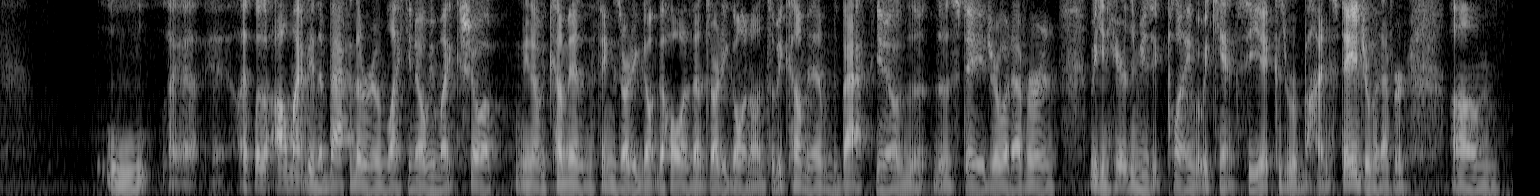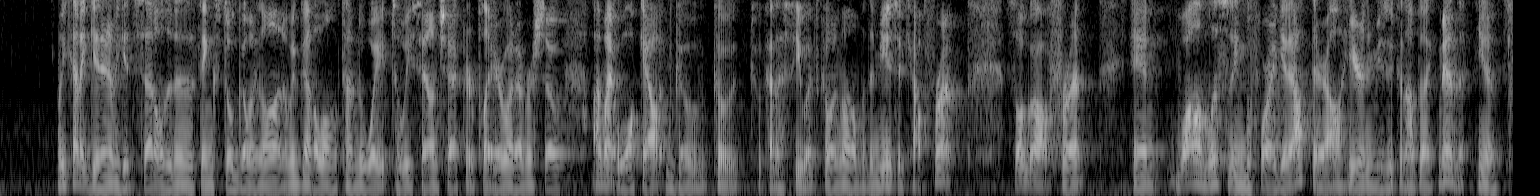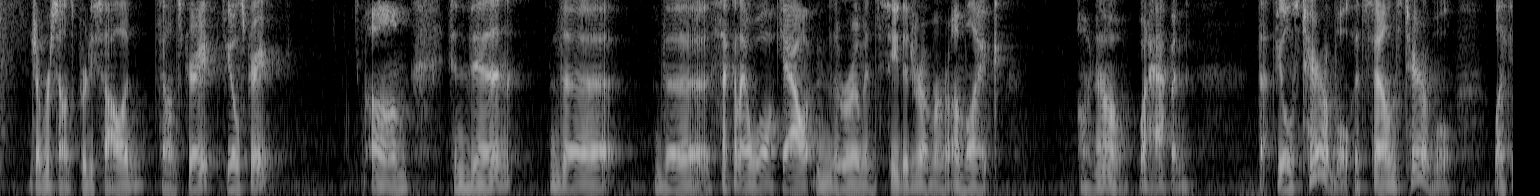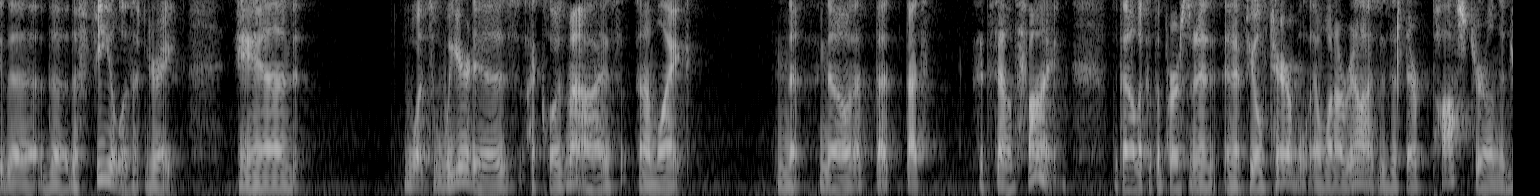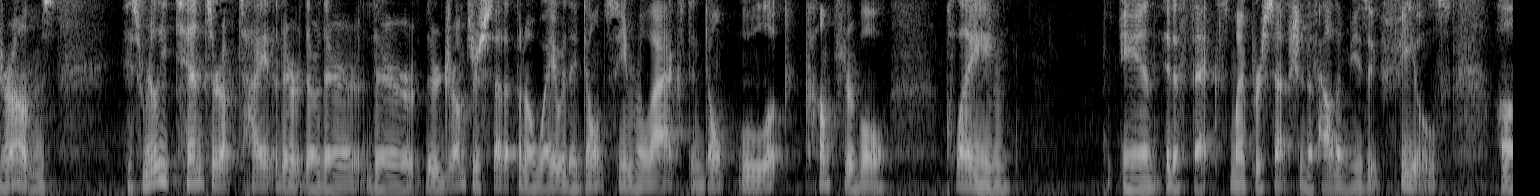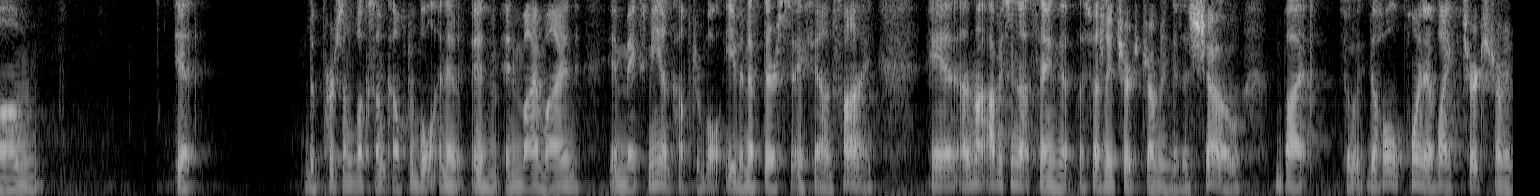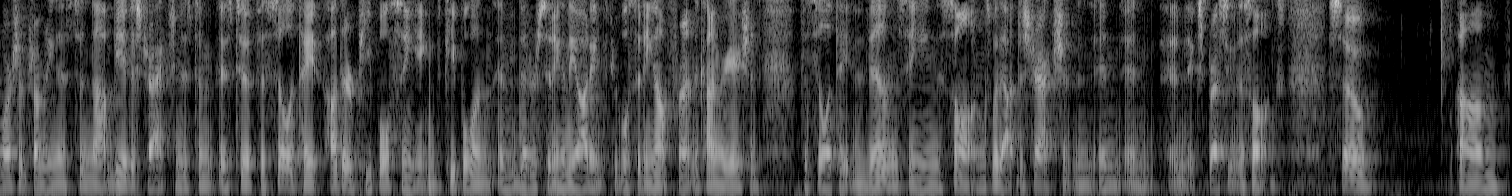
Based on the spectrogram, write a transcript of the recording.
like I might be in the back of the room, like you know, we might show up, you know, we come in and the thing's already going, the whole event's already going on, so we come in the back, you know, of the the stage or whatever, and we can hear the music playing, but we can't see it because we're behind the stage or whatever. Um, we kind of get in and we get settled and then the thing's still going on and we've got a long time to wait till we sound check or play or whatever so i might walk out and go go go kind of see what's going on with the music out front so i'll go out front and while i'm listening before i get out there i'll hear the music and i'll be like man that you know drummer sounds pretty solid. Sounds great. Feels great. Um, and then the the second i walk out into the room and see the drummer i'm like oh no. What happened? That feels terrible. It sounds terrible. Like the the the feel isn't great. And what's weird is I close my eyes and I'm like, no, no that that that's it sounds fine. But then I look at the person and, and it feels terrible. And what I realize is that their posture on the drums is really tense or uptight. Their their their their their drums are set up in a way where they don't seem relaxed and don't look comfortable playing and it affects my perception of how the music feels. Um, it the person looks uncomfortable, and in, in, in, my mind, it makes me uncomfortable, even if they sound fine. And I'm not, obviously not saying that, especially church drumming is a show, but the whole point of like church drumming, worship drumming, is to not be a distraction. is to is to facilitate other people singing, the people in, in, that are sitting in the audience, people sitting out front in the congregation, facilitate them singing the songs without distraction and and, and, expressing the songs. So, um,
